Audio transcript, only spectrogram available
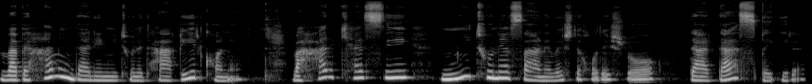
و به همین دلیل می‌تونه تغییر کنه و هر کسی می‌تونه سرنوشت خودش رو در دست بگیره.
